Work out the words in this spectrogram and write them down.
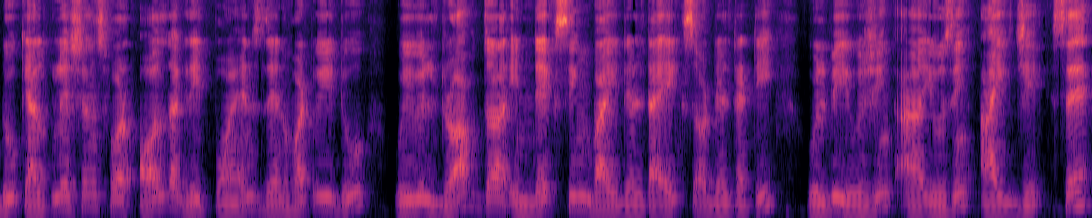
do calculations for all the grid points then what we do we will drop the indexing by delta x or delta t will be using uh, using ij say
